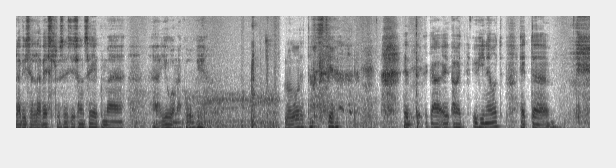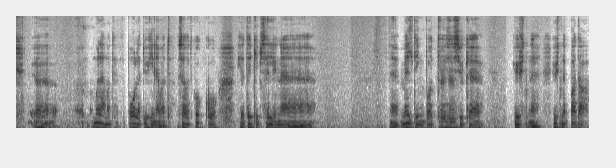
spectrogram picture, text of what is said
läbi selle vestluse, siis on see, et me äh, jõuame kuhugi. no loodetavasti jah. et ka, et ühinevad, et äh, äh, mõlemad pooled ühinevad, saavad kokku ja tekib selline äh, melting pot või siis sihuke ühtne, ühtne pada,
